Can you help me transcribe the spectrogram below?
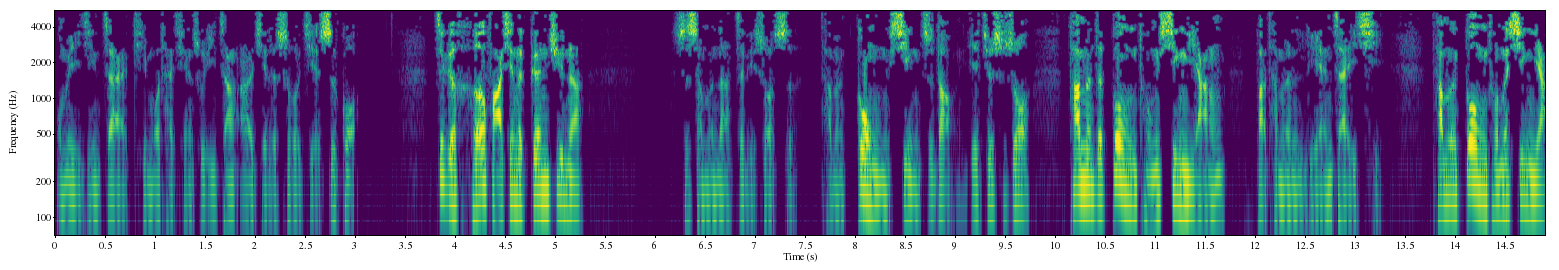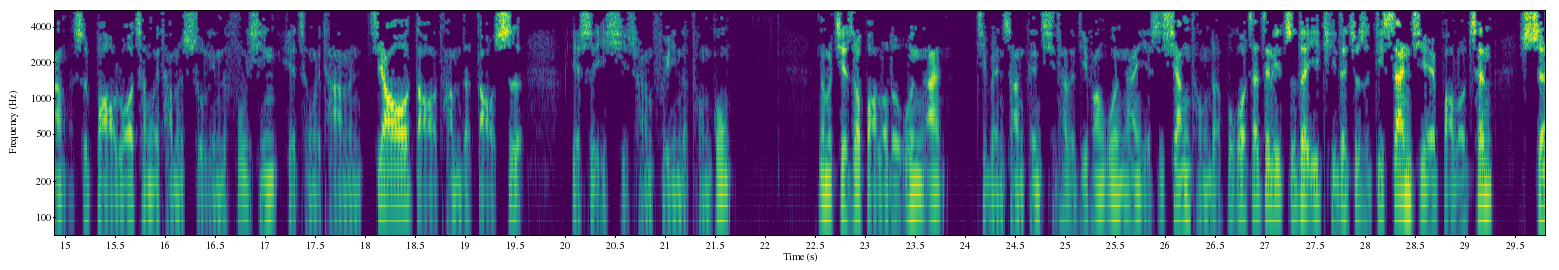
我们已经在提摩太前书一章二节的时候解释过，这个合法性的根据呢是什么呢？这里说是他们共信之道，也就是说他们的共同信仰把他们连在一起，他们共同的信仰使保罗成为他们属灵的复兴，也成为他们教导他们的导师，也是一起传福音的同工。那么接着保罗的问安。基本上跟其他的地方问安也是相同的。不过在这里值得一提的就是第三节，保罗称神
